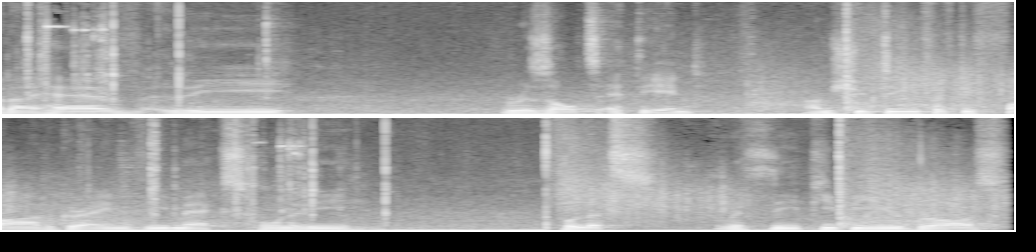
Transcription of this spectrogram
but I have the results at the end. I'm shooting 55 grain VMAX Hornady bullets with the PPU brass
